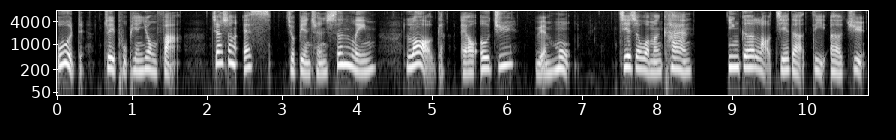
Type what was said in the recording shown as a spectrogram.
Wood 最普遍用法，加上 s 就变成森林，log，l o g 原木。接着我们看莺歌老街的第二句，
